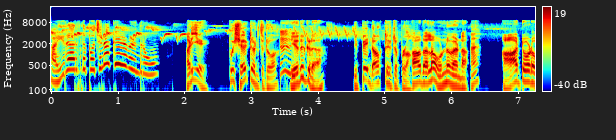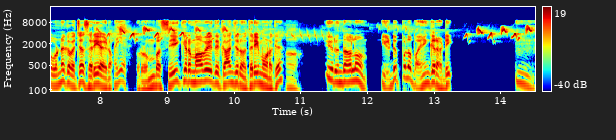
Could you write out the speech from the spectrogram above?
கயிறா இருந்து போச்சுன்னா கீழே விழுந்துருவோம். அடியே போய் ஷர்ட் எடுத்துட்டு வா. எதுக்குடா? இப்பே டாக்டர் கிட்ட போலாம். அதெல்லாம் ஒண்ணு வேண்டாம்? ஆட்டோட ஒண்ணுக்கு வச்சா சரியாயிடும். ரொம்ப சீக்கிரமாவே இது காஞ்சிரும். தெரியுமா உனக்கு? இருந்தாலும் இடுப்புல பயங்கர அடி. ம்.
